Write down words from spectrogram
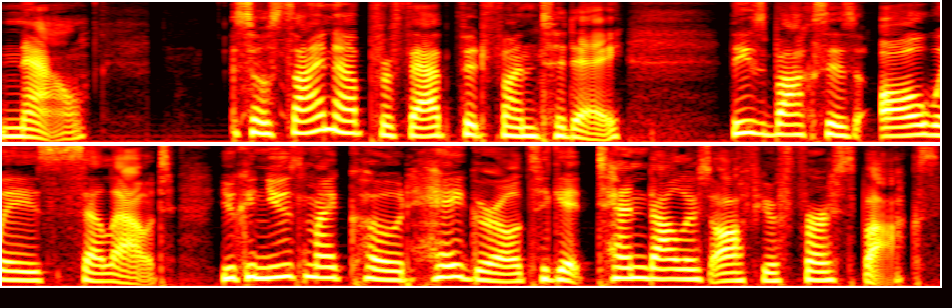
now. So sign up for FabFitFun today. These boxes always sell out. You can use my code HeyGirl to get $10 off your first box.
